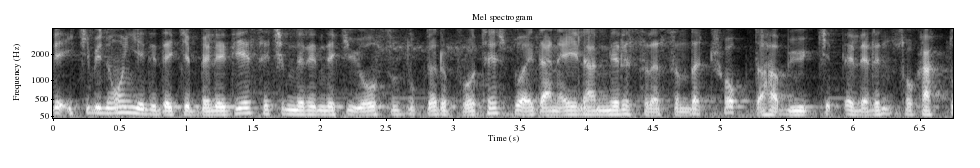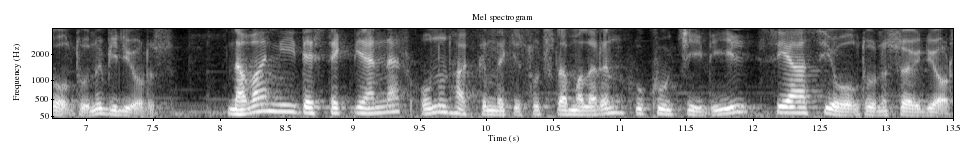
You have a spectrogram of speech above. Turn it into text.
ve 2017'deki belediye seçimlerindeki yolsuzlukları protesto eden eylemleri sırasında çok daha büyük kitlelerin sokakta olduğunu biliyoruz. Navalny'yi destekleyenler onun hakkındaki suçlamaların hukuki değil siyasi olduğunu söylüyor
